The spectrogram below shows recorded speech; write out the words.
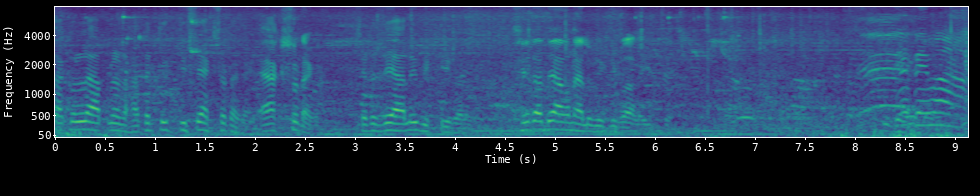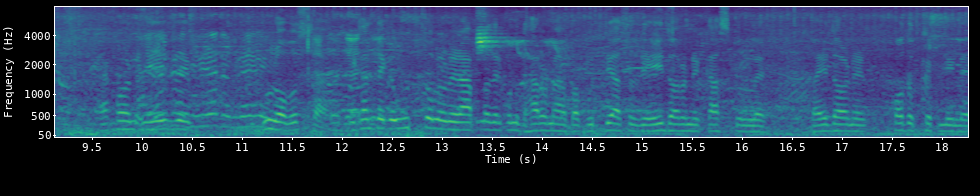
সাকল্যে আপনার হাতের ঠিক পিছিয়ে একশো টাকা। একশো টাকা। সেটা যে আলু বিক্রি করে। সেটা দিয়ে এখন আলু বিক্রি করা লাগছে। এখন এই যে দূর অবস্থা এখান থেকে উত্তোলনের আপনাদের কোনো ধারণা বা বুদ্ধি আছে যে এই ধরনের কাজ করলে বা এই ধরনের পদক্ষেপ নিলে?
